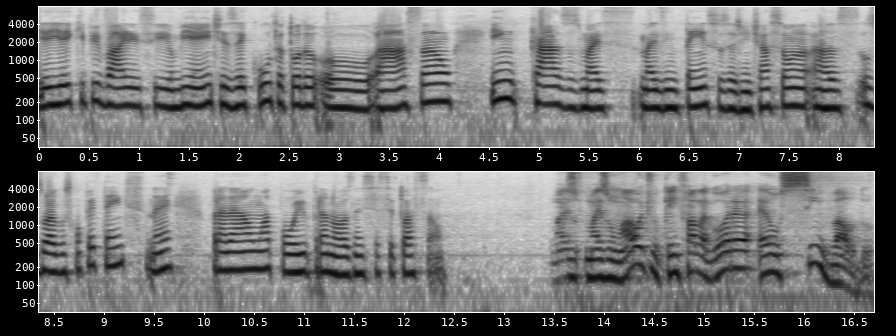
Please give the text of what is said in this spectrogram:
e aí a equipe vai nesse ambiente, executa toda o, a ação. Em casos mais, mais intensos, a gente aciona as, os órgãos competentes, né, para dar um apoio para nós nessa situação. Mais, mais um áudio? Quem fala agora é o Simvaldo.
